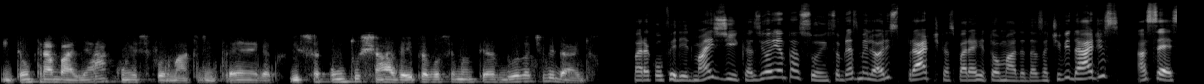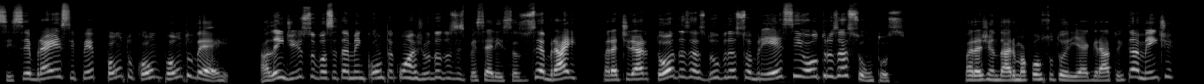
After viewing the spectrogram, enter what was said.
Então, trabalhar com esse formato de entrega, isso é ponto-chave aí para você manter as duas atividades. Para conferir mais dicas e orientações sobre as melhores práticas para a retomada das atividades, acesse sebraesp.com.br. Além disso, você também conta com a ajuda dos especialistas do Sebrae para tirar todas as dúvidas sobre esse e outros assuntos. Para agendar uma consultoria gratuitamente,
